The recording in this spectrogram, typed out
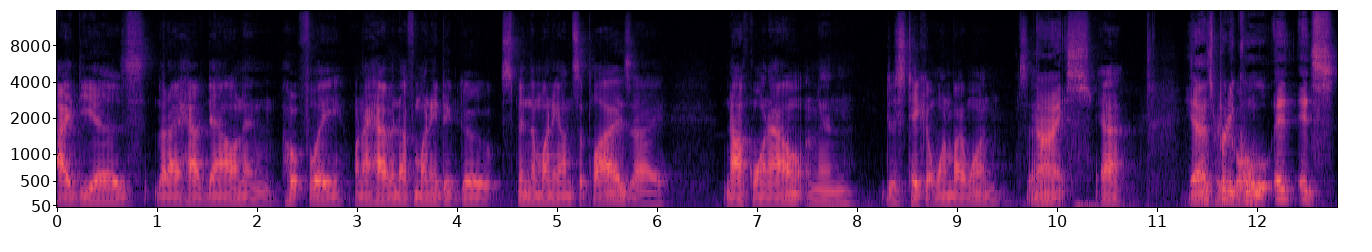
ideas that I have down, and hopefully when I have enough money to go spend the money on supplies, I knock one out and then just take it one by one. So Nice. yeah, Yeah, that's pretty pretty cool. cool. It, it's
